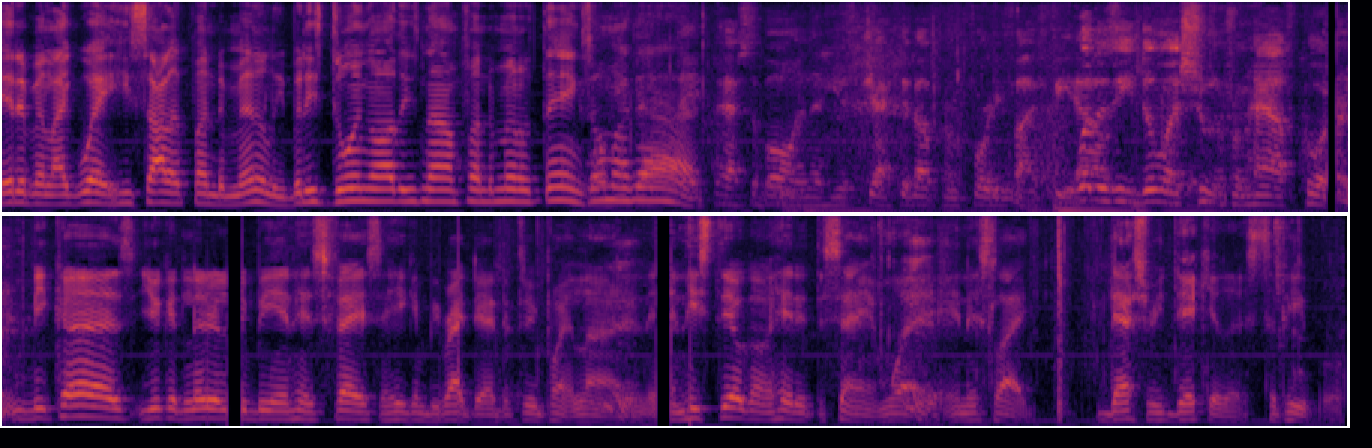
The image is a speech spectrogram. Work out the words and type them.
it'd have been like, wait, he's solid fundamentally, but he's doing all these non-fundamental things. oh my god! They passed the ball and then he just jacked it up from 45 feet What out. is he doing shooting from half court? Because you could literally be in his face and he can be right there at the three-point line, and, and he's still gonna hit it the same way, Yeah. and it's like that's ridiculous to people.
